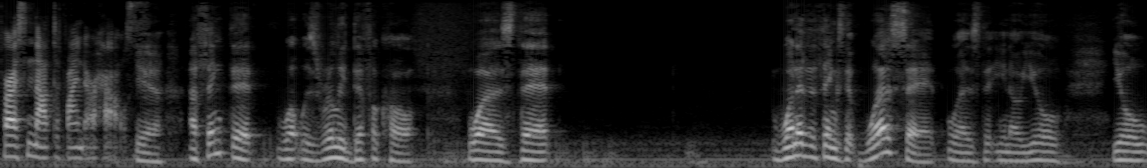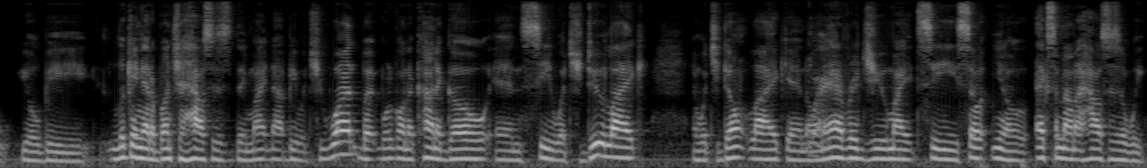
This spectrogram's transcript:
for us not to find our house. Yeah, I think that what was really difficult was that one of the things that was said was that you know you'll you'll you'll be looking at a bunch of houses. They might not be what you want but we're going to kind of go and see what you do like and what you don't like and on Right. average you might see so you know x amount of houses a week.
